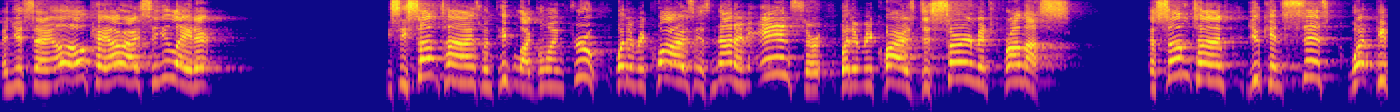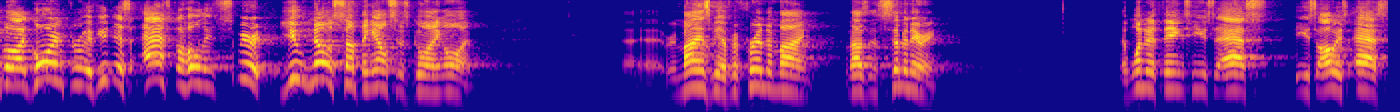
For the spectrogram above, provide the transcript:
and you're saying, oh, okay, all right, see you later. You see, sometimes when people are going through, what it requires is not an answer, but it requires discernment from us. Because sometimes you can sense what people are going through. If you just ask the Holy Spirit, you know something else is going on. Uh, it reminds me of a friend of mine when I was in seminary. That one of the things he used to ask, he used to always ask,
